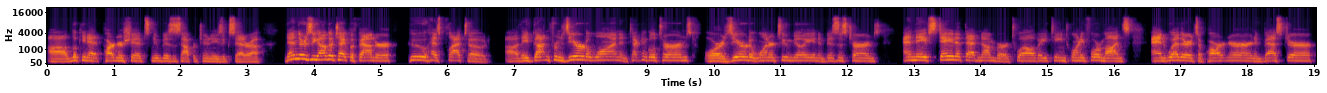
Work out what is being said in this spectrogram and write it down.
uh, looking at partnerships, new business opportunities, et cetera. Then there's the other type of founder who has plateaued. Uh, they've gotten from zero to one in technical terms or zero to one or two million in business terms. And they've stayed at that number 12, 18, 24 months. And whether it's a partner, an investor,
